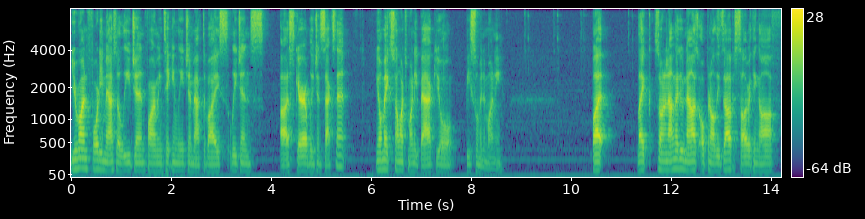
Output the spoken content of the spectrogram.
you run 40 maps of Legion farming, taking Legion map device, Legion's uh, Scarab, Legion Sextant. You'll make so much money back. You'll be swimming in money. But like, so what I'm gonna do now is open all these up, sell everything off.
